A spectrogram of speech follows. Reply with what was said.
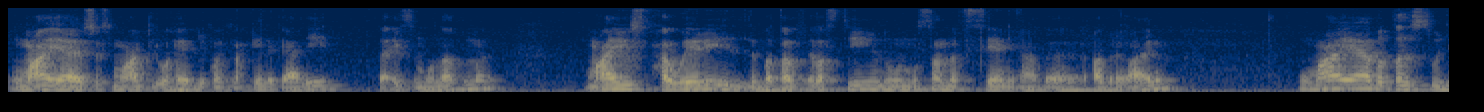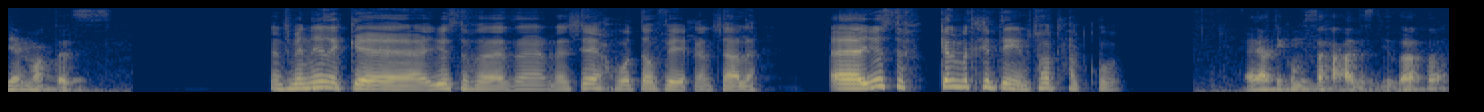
ومعايا شو اسمه عبد الوهاب اللي كنت نحكي لك عليه رئيس المنظمة. ومعايا يوسف حواري البطل فلسطين والمصنف الثاني عبر, العالم. ومعايا بطل السودان معتز. نتمنى لك آه، يوسف النجاح والتوفيق إن شاء الله. آه، يوسف كلمة ختام شو تحب تقول؟ يعطيكم الصحة على الاستضافة.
